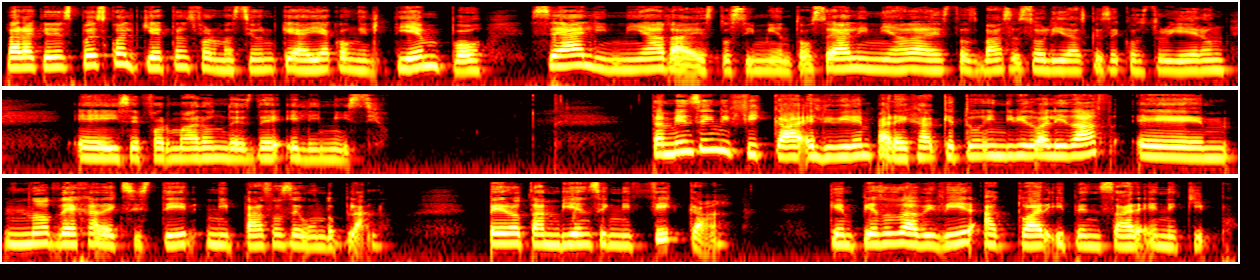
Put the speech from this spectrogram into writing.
para que después cualquier transformación que haya con el tiempo sea alineada a estos cimientos, sea alineada a estas bases sólidas que se construyeron eh, y se formaron desde el inicio. También significa el vivir en pareja que tu individualidad em, no deja de existir ni pasa a segundo plano, pero también significa que empiezas a vivir, actuar y pensar en equipo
